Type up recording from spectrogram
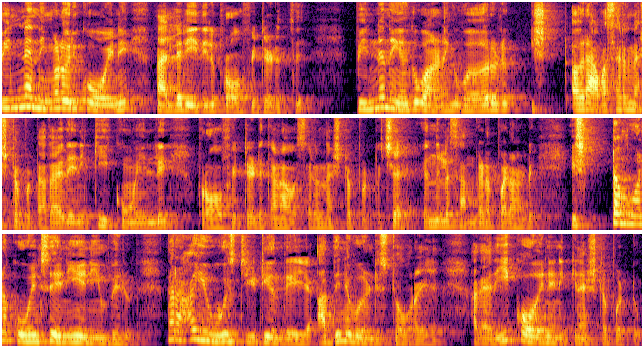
പിന്നെ നിങ്ങളൊരു കോയിന് നല്ല രീതിയിൽ പ്രോഫിറ്റ് എടുത്ത് പിന്നെ നിങ്ങൾക്ക് വേണമെങ്കിൽ വേറൊരു ഇഷ്ട ഒരു അവസരം നഷ്ടപ്പെട്ടു. അതായത് എനിക്ക് ഈ കോയിനിൽ പ്രോഫിറ്റ് എടുക്കാൻ അവസരം നഷ്ടപ്പെട്ടു. ഛേ എന്നുള്ള സങ്കടപ്പെടാണ്ട് ഇഷ്ടം പോലെ കോയിൻസ് ഇനിയും ഇനിയും വരും. എന്നാൽ ആ യു എസ് ഡി ടി എന്ത് ചെയ്യുക? അതിന് വേണ്ടി സ്റ്റോർ ചെയ്യുക. അതായത് ഈ കോയിൻ എനിക്ക് നഷ്ടപ്പെട്ടു.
